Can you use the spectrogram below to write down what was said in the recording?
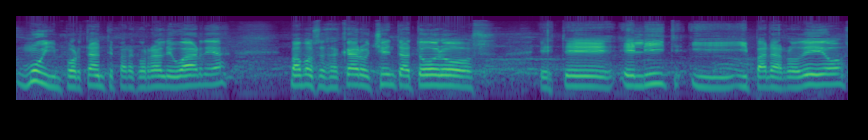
muy importante para Corral de Guardia. Vamos a sacar 80 toros este, elite y, y para rodeos.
